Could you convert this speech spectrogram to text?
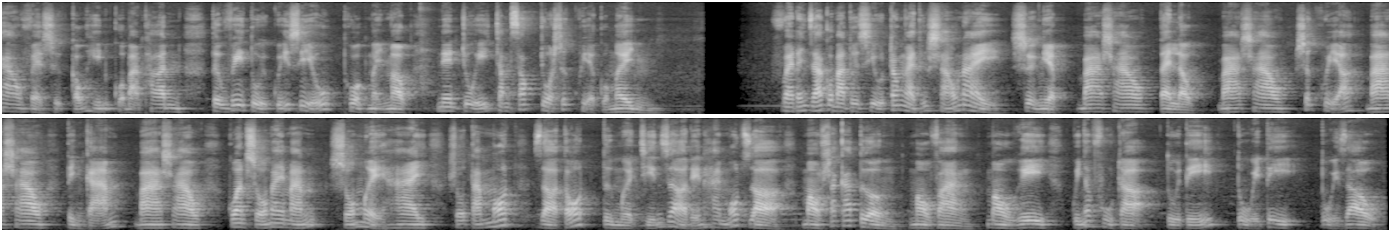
cao về sự cống hiến của bản thân. Tử vi tuổi Quý Sửu thuộc mệnh Mộc nên chú ý chăm sóc cho sức khỏe của mình. Về đánh giá của bạn tuổi Sửu trong ngày thứ sáu này, sự nghiệp 3 sao, tài lộc 3 sao, sức khỏe 3 sao, tình cảm 3 sao, con số may mắn số 12, số 81, giờ tốt từ 19 giờ đến 21 giờ, màu sắc cát tường, màu vàng, màu ghi, quý nhân phù trợ, tuổi Tý, tuổi Tỵ, tuổi Dậu.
